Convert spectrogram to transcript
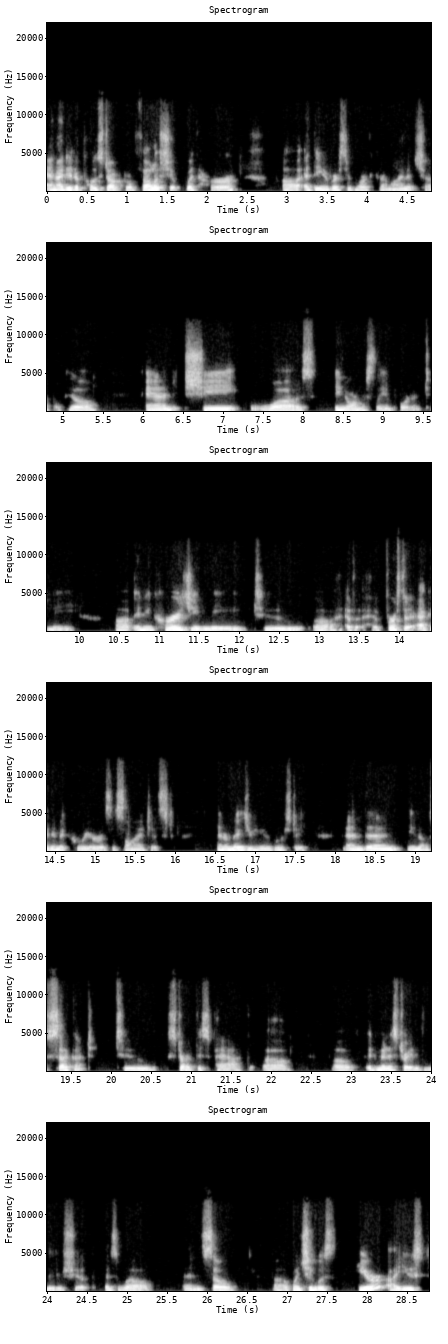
and I did a postdoctoral fellowship with her uh, at the University of North Carolina at Chapel Hill, and she was enormously important to me uh, and encouraging me to uh, have, have, first an academic career as a scientist in a major university, and then, you know, second, to start this path uh, of administrative leadership as well. And so uh, when she was here, I used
